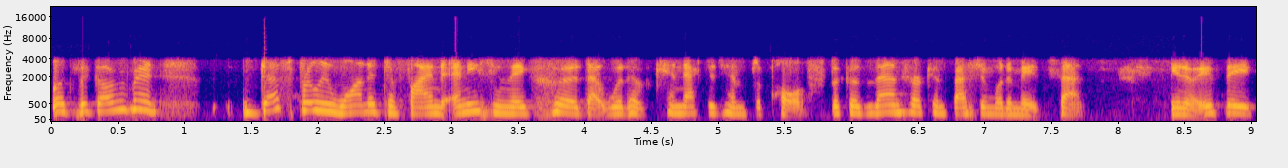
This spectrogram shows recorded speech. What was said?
look, the government desperately wanted to find anything they could that would have connected him to Pulse because then her confession would have made sense. You know, if they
